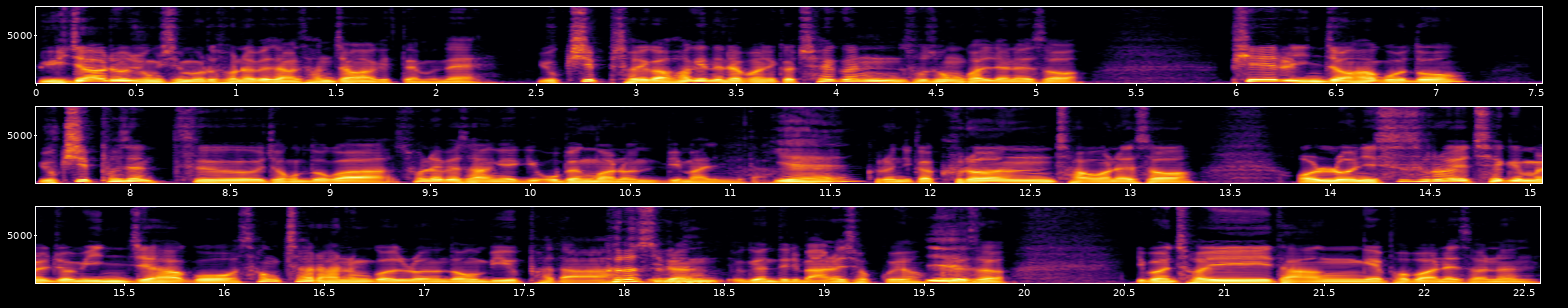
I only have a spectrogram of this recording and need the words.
위자료 중심으로 손해배상을 산정하기 때문에 60 저희가 확인을 해보니까 최근 소송 관련해서 피해를 인정하고도 60% 정도가 손해배상액이 500만 원 미만입니다. 예. 그러니까 그런 차원에서 언론이 스스로의 책임을 좀 인지하고 성찰하는 걸로는 너무 미흡하다. 그렇습니다. 이런 의견들이 많으셨고요. 예. 그래서 이번 저희 당의 법안에서는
